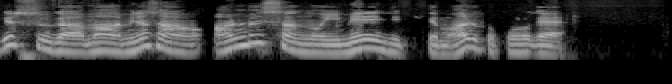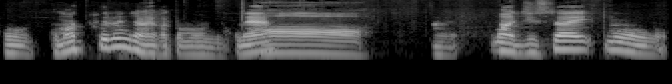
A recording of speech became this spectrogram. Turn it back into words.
ですが、まあ皆さん、アン・ルイスさんのイメージってもあるところで、もう止まってるんじゃないかと思うんですね。あまあ実際、も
